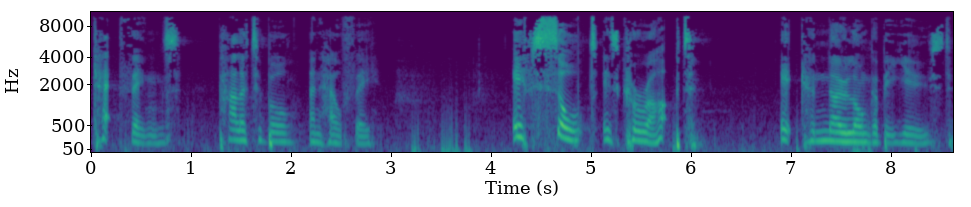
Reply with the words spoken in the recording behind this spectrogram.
kept things palatable and healthy. If salt is corrupt, it can no longer be used.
